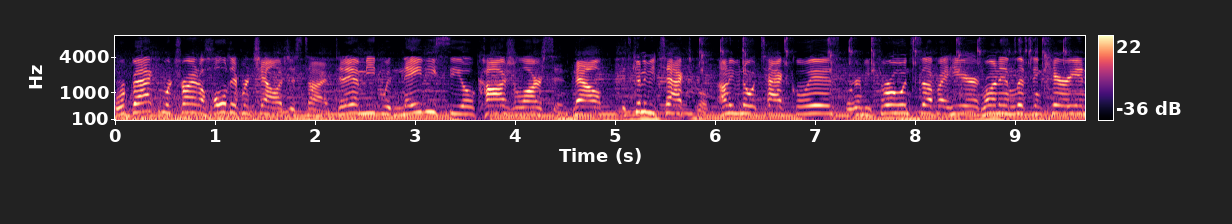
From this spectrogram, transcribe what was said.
We're back and we're trying a whole different challenge this time. Today I'm meeting with Navy SEAL Kaj Larsen. Now, it's gonna be tactical. I don't even know what tactical is. We're gonna be throwing stuff I here, running, lifting, carrying,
